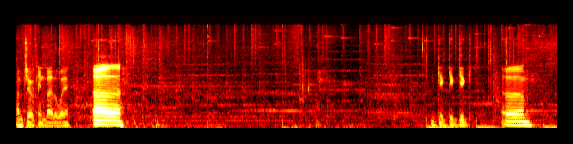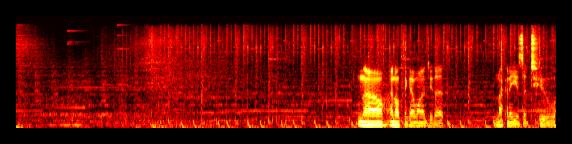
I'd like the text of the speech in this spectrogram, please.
I'm joking, by the way. Uh Gig, gig, gig. Um. No, I don't think I want to do that. I'm not going to use a 2.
